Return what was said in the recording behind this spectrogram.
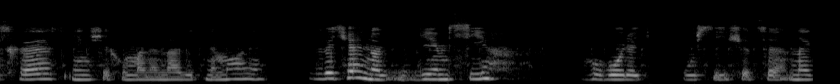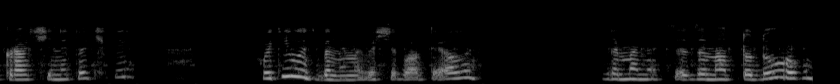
СХС, інших у мене навіть немає. Звичайно, DMC говорять усі, що це найкращі ниточки. Хотілося б ними вишивати, але для мене це занадто дорого.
